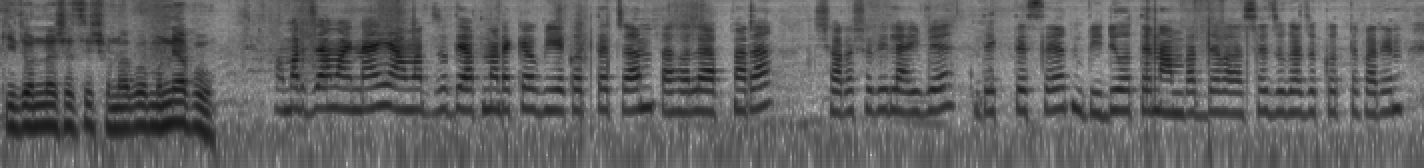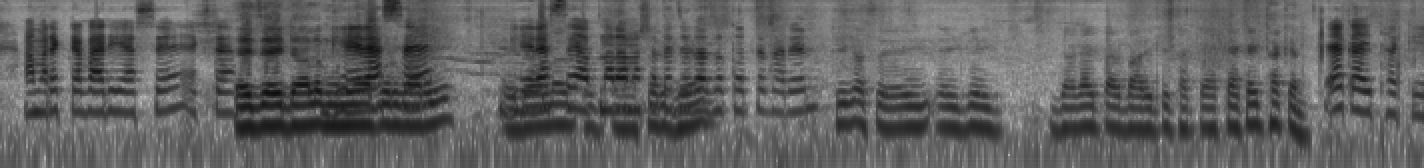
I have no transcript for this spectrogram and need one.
কি জন্য এসেছি শোনাবো? মুন্নিয়াপু? আমার জামাই নাই আমার যদি আপনারা কেউ বিয়ে করতে চান তাহলে আপনারা সরাসরি লাইভে দেখতেছেন ভিডিওতে নাম্বার দেওয়া আছে যোগাযোগ করতে পারেন। আমার একটা বাড়ি আছে একটা এই যে এটা হলো মুন্নিয়াপুর বাড়ি। ঘের আছে আপনারা আমার সাথে যোগাযোগ করতে পারেন। ঠিক আছে এই এই যে জায়গায় তার বাড়িতে থাকে একা একাই থাকেন? একাই থাকি।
